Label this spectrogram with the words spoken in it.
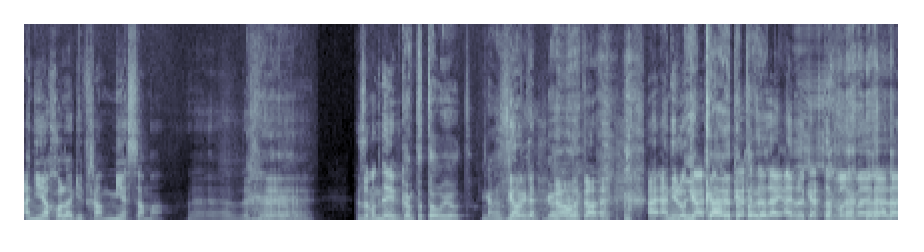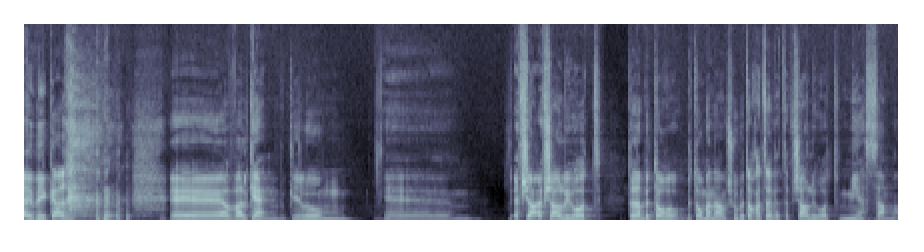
אני יכול להגיד לך מי עשה מה, וזה וזה מגניב. גם את הטעויות. גם לא, אתה- אני לוקח את את זה הטעויות. עליי, אני לוקח את הדברים האלה עליי בעיקר, אה, אבל כן, כאילו, אה, אפשר אפשר לראות, אתה יודע, בתור בן אדם שהוא בתוך הצוות, אפשר לראות מי עשה מה,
